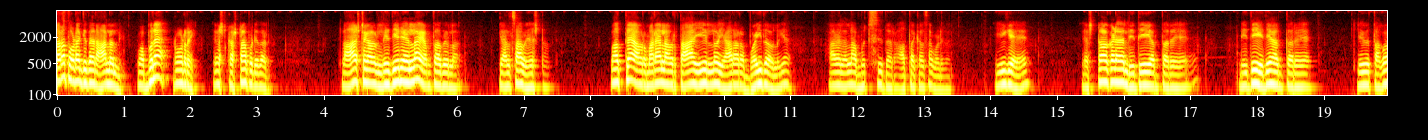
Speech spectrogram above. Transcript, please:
ಥರ ತೊಡಗಿದ್ದಾರೆ ಹಾಲಲ್ಲಿ. ಒಬ್ಬನೇ ನೋಡ್ರಿ ಎಷ್ಟು ಕಷ್ಟಪಟ್ಟಿದ್ದಾರೆ ಲಾಸ್ಟಿಗೆ ಅವ್ರು ನಿಧಿನೇ ಇಲ್ಲ, ಎಂಥದ್ದು ಇಲ್ಲ. ಕೆಲಸ ವೇಸ್ಟ್ ಮತ್ತು ಅವ್ರ ಮನೇಲಿ ಅವ್ರ ತಾಯಿ ಇಲ್ಲೋ ಯಾರು ಬೈದ ಅವಳಿಗೆ ಅವೆಲ್ಲ ಮುಚ್ಚಿಸಿದ್ದಾರೆ ಆ ಥರ ಕೆಲಸ ಮಾಡಿದ್ದಾರೆ ಹೀಗೆ ಎಷ್ಟೋ ಕಡೆ ನಿಧಿ ಅಂತಾರೆ, ನಿಧಿ ಇದೆ ಅಂತಾರೆ. ನೀವು ತಗೋ,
